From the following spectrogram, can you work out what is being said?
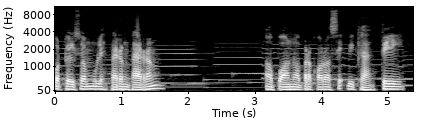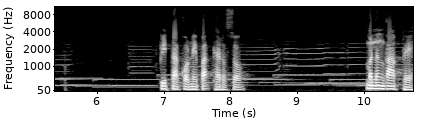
padha iso mulih bareng-bareng? Apa ana perkara sik wigati? Pitakone Pak Darso. meneng kabeh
